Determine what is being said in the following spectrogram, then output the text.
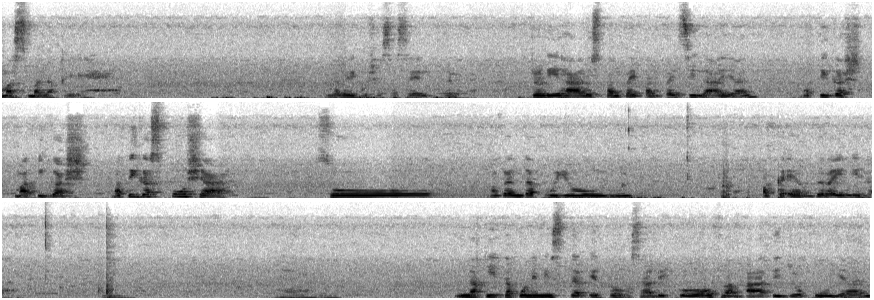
mas malaki. Lagay ko siya sa center. Actually, halos pantay-pantay sila. Ayan. Matigas, matigas, matigas po siya. So, maganda po yung pagka-air dry nila. Nakita po ni Mr. ito. Sabi ko, from Ate Jo po yan.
